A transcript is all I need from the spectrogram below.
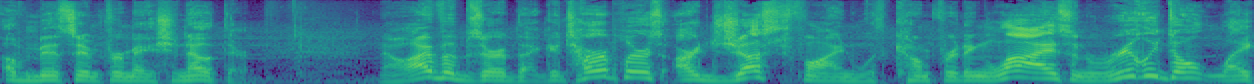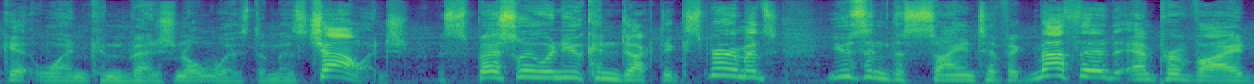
of misinformation out there. Now, I've observed that guitar players are just fine with comforting lies and really don't like it when conventional wisdom is challenged, especially when you conduct experiments using the scientific method and provide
